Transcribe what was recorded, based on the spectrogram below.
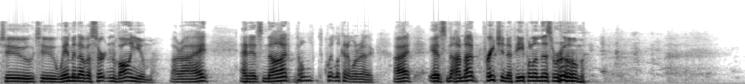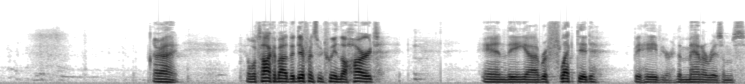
to to women of a certain volume? All right. And it's not, don't quit looking at one another. All right? It's not, I'm not preaching to people in this room. All right. And we'll talk about the difference between the heart and the uh, reflected behavior, the mannerisms.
